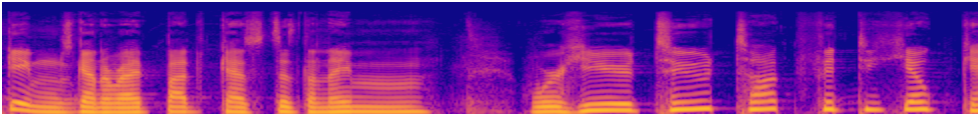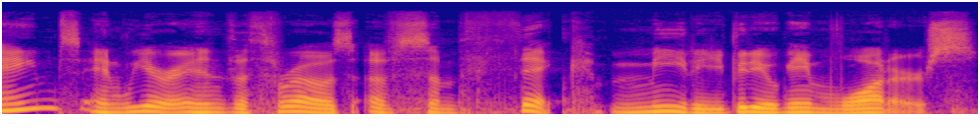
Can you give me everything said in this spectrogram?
Games Gone Awry podcast is the name. We're here to talk video games, and we are in the throes of some thick, meaty video game waters.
